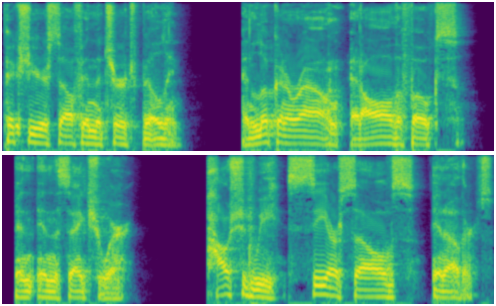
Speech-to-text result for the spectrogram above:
picture yourself in the church building and looking around at all the folks in, in the sanctuary. How should we see ourselves in others?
